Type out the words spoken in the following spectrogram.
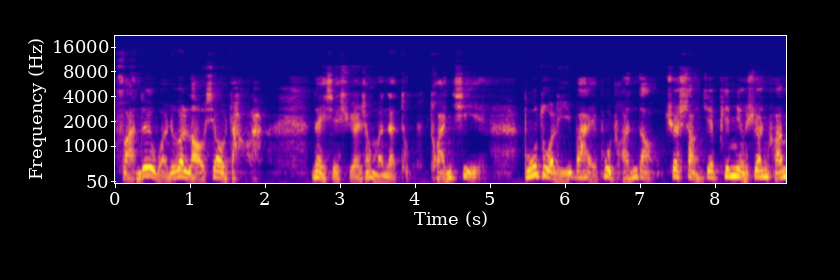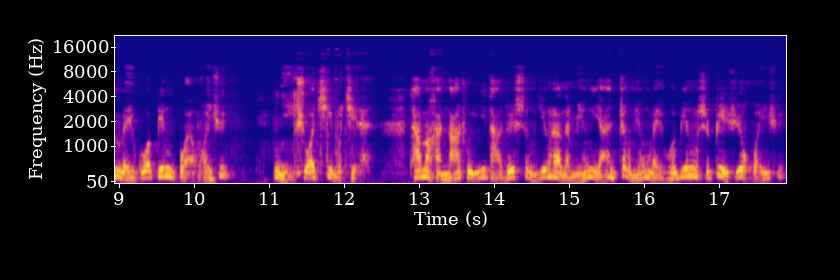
反对我这个老校长了。那些学生们的团团气，不做礼拜，不传道，却上街拼命宣传美国兵滚回去。你说气不气人？他们还拿出一大堆圣经上的名言，证明美国兵是必须回去。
